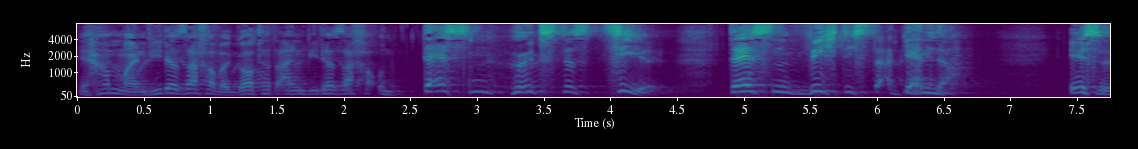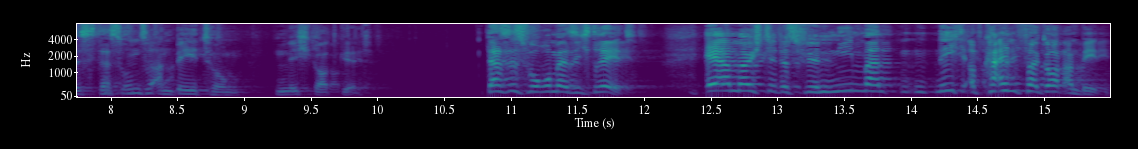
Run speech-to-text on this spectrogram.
Wir haben einen Widersacher, weil Gott hat einen Widersacher und dessen höchstes Ziel, dessen wichtigste Agenda ist es, dass unsere Anbetung nicht Gott gilt. Das ist, worum er sich dreht. Er möchte, dass wir niemanden, nicht, auf keinen Fall Gott anbeten.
